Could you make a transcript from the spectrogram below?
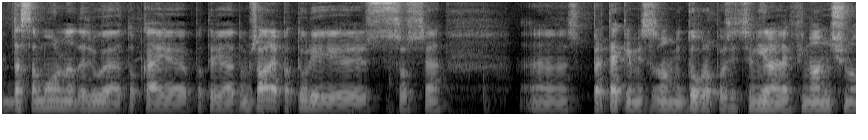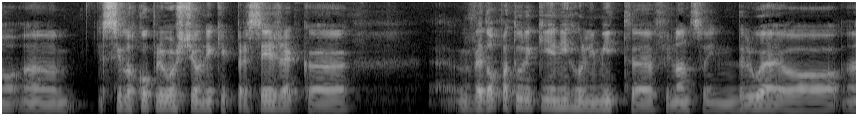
Da samo nadaljuje to, kar potrebuje. Domžale pa tudi so se eh, s preteklimi sezonami dobro pozicionirale finančno, eh, si lahko privoščijo neki presežek. Eh, Vedo pa tudi, ki je njihov limit eh, financov in delujejo, eh,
